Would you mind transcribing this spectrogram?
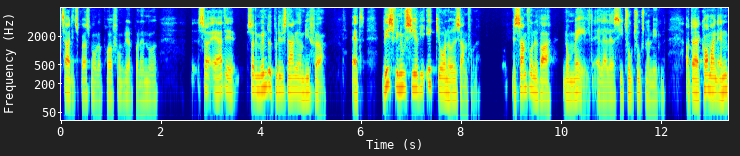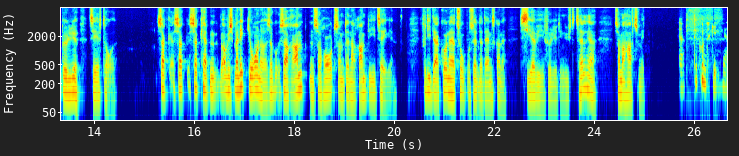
tager dit spørgsmål og prøver at formulere det på en anden måde, så er det, så er det myndet på det, vi snakkede om lige før, at hvis vi nu siger, at vi ikke gjorde noget i samfundet, hvis samfundet var normalt, eller lad os sige 2019, og der kommer en anden bølge til efteråret, så, så, så kan den, og hvis man ikke gjorde noget, så, så ramte den så hårdt, som den har ramt i Italien. Fordi der kun er 2% af danskerne, siger vi ifølge de nyeste tal her, som har haft smidt. Ja, det kunne ske, ja.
